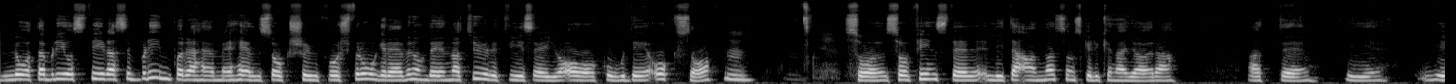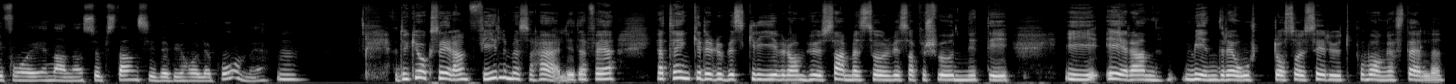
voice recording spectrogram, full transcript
låta bli att stirra sig blind på det här med hälso och sjukvårdsfrågor, även om det naturligtvis är ju A och O det också. Mm så, så finns det lite annat som skulle kunna göra att eh, vi, vi får en annan substans i det vi håller på med. Mm. Jag tycker också er film är så härlig, därför jag, jag tänker det du beskriver om hur samhällsservice har försvunnit i, i eran mindre ort och så ser det ut på många ställen.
